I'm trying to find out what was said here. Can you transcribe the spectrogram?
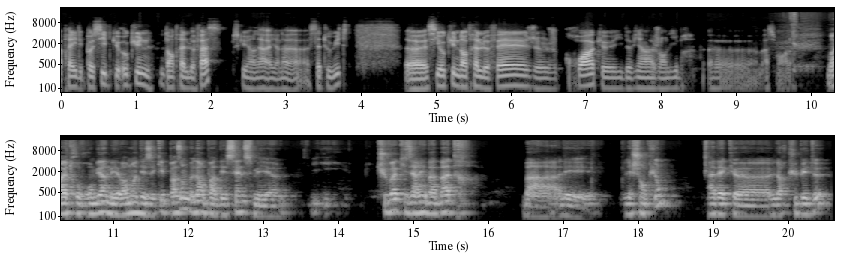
Après, il est possible qu'aucune d'entre elles le fasse, parce qu'il y en a, y en a 7 ou 8. si aucune d'entre elles le fait, je, crois qu'il devient agent libre à ce moment-là. Bon, elles trouveront bien, mais il y a vraiment des équipes. Par exemple, là, on parle des Saints, mais tu vois qu'ils arrivent à battre bah, les, les, champions avec euh, leur QB2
